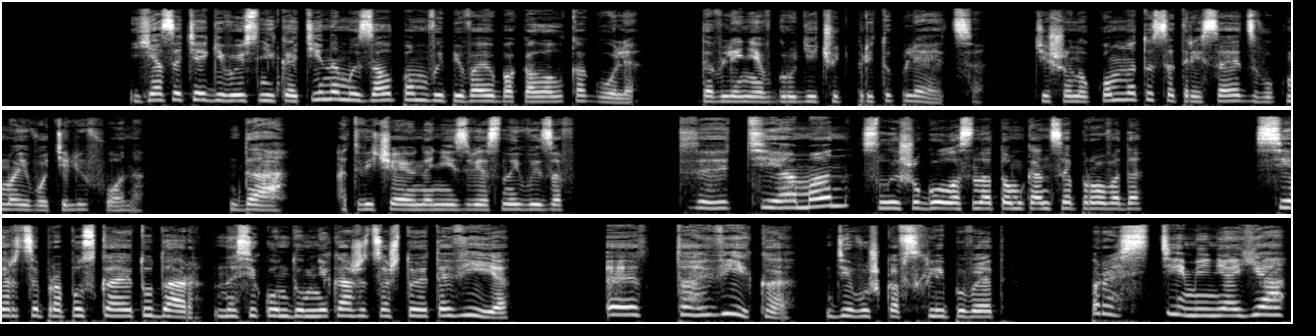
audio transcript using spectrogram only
Я затягиваюсь никотином и залпом выпиваю бокал алкоголя. Давление в груди чуть притупляется. Тишину комнаты сотрясает звук моего телефона. «Да», — отвечаю на неизвестный вызов. «Тиаман?» — слышу голос на том конце провода. Сердце пропускает удар. На секунду мне кажется, что это Вия. «Это Вика», — девушка всхлипывает. «Прости меня, я...»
